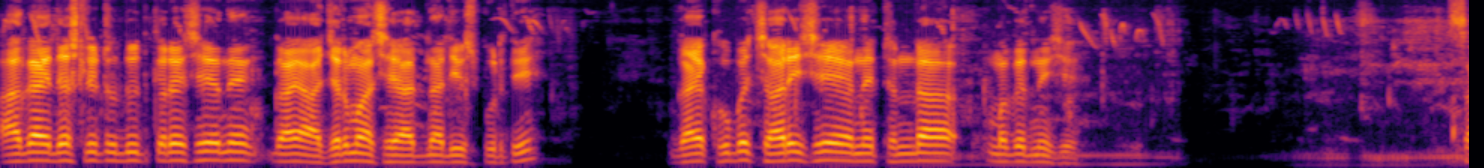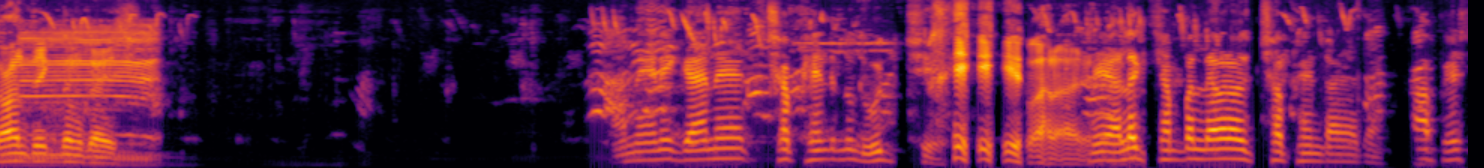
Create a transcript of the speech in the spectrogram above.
આ ગાય દસ લીટર દૂધ કરે છે અને ગાય હાજરમાં છે આજના દિવસ પૂરતી. ગાય ખૂબ જ સારી છે અને ઠંડા મગજની છે. શાંત એકદમ ગાય છે. અને એની ગાયને છ ફેન્ટનું દૂધ છે. મેં અલગ સેમ્પલ લેવા છ ફેન્ટ આવ્યા હતા. આ ભેંસ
